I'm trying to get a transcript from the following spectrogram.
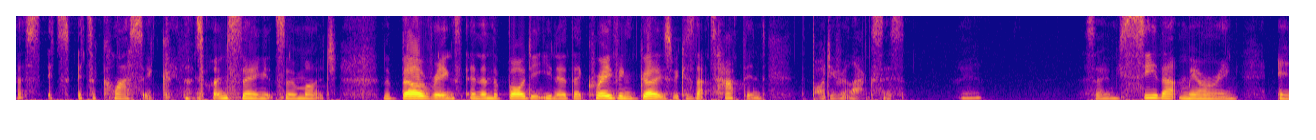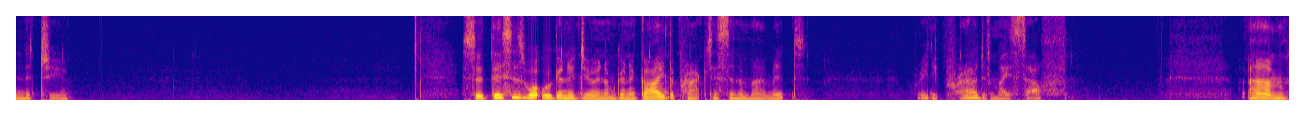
That's, it's, it's a classic. That's why I'm saying it so much. The bell rings, and then the body, you know, that craving goes because that's happened. The body relaxes. Yeah? So we see that mirroring in the two. So this is what we're going to do, and I'm going to guide the practice in a moment. Really proud of myself. Um,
